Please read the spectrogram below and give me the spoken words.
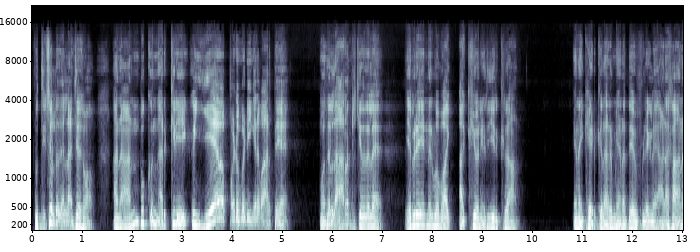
புத்தி சொல்றதெல்லாம் செய்வோம். ஆனா அன்புக்கும் நற்கிரியைக்கும் ஏவப்படும்படிங்கிற வார்த்தையை முதல்ல ஆரம்பிக்கிறதுல எபிரே நிர்வாய் ஆக்கியோன் எழுதியிருக்கிறான். என்னை கேட்கிற அருமையான தேவ பிள்ளைகளை அழகான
